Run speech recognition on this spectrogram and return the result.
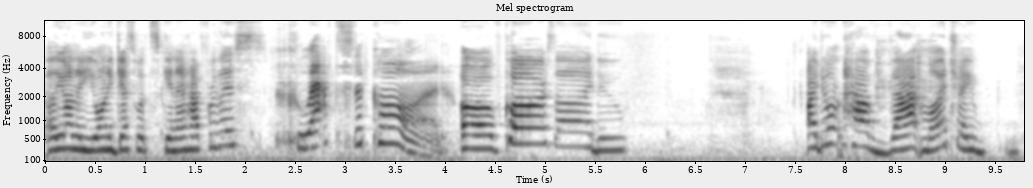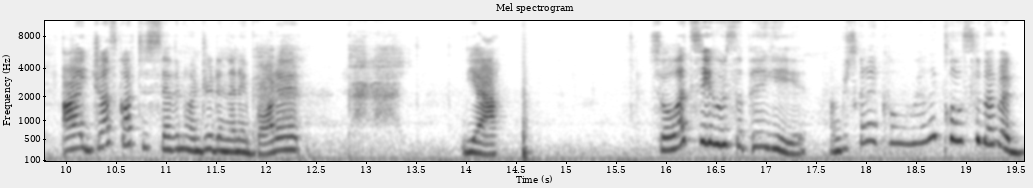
Eliana, you wanna guess what skin I have for this? Kraxicord. Of course I do. I don't have that much. I I just got to 700 and then I bought it. Yeah. So let's see who's the piggy. I'm just gonna go really close to them and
